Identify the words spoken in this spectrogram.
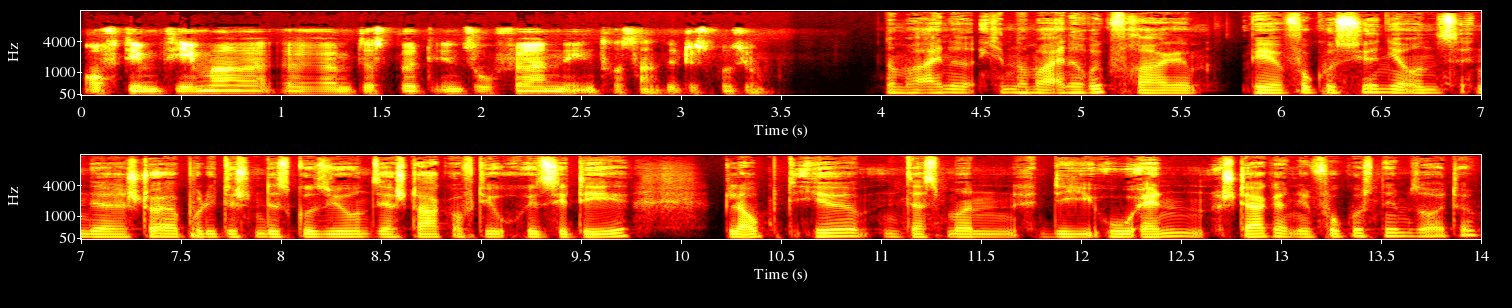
auf dem Thema. Äh, das wird insofern eine interessante Diskussion. Nochmal eine, ich habe nochmal eine Rückfrage. Wir fokussieren ja uns in der steuerpolitischen Diskussion sehr stark auf die OECD. Glaubt ihr, dass man die UN stärker in den Fokus nehmen sollte?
